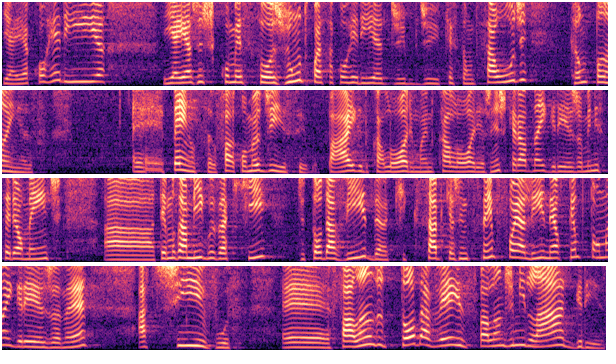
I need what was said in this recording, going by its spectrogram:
E aí a correria, e aí a gente começou, junto com essa correria de, de questão de saúde, campanhas. É, pensa, como eu disse, o pai do Calori, mãe do Calori, a gente que na igreja, ministerialmente, ah, temos amigos aqui de toda a vida que, que sabe que a gente sempre foi ali, né, o tempo todo na igreja, né, ativos, é, falando toda vez, falando de milagres.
